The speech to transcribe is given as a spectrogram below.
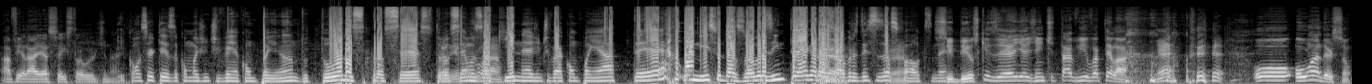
haverá essa E extraordinária. com certeza, como a gente vem acompanhando todo esse processo, trouxemos lá. aqui, né? A gente vai acompanhar até o início das obras e entrega das É, obras desses é. asfaltos, né? Se Deus quiser e a gente tá vivo até lá, né? ô, ô Anderson,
